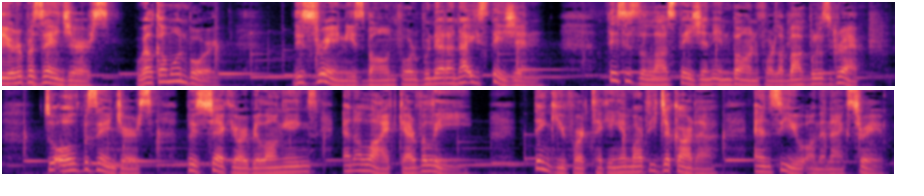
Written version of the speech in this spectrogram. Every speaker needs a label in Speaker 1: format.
Speaker 1: Dear passengers, welcome on board. This train is bound for Bundaran HI Station. This is the last station inbound for Lebak Bulus Grab. To all passengers, please check your belongings and alight carefully. Thank you for taking MRT Jakarta and see you on the next trip.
